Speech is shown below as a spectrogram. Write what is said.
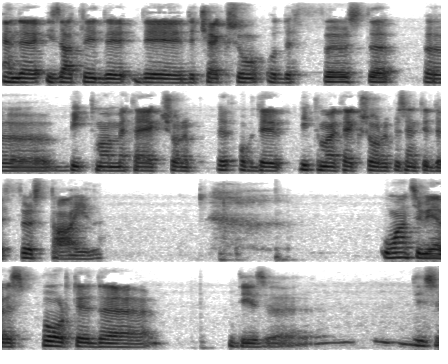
And uh, exactly the, the, the checksum of the first uh, bitmap meta action uh, of the bitmap action represented the first tile. Once we have exported uh, this, uh, this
